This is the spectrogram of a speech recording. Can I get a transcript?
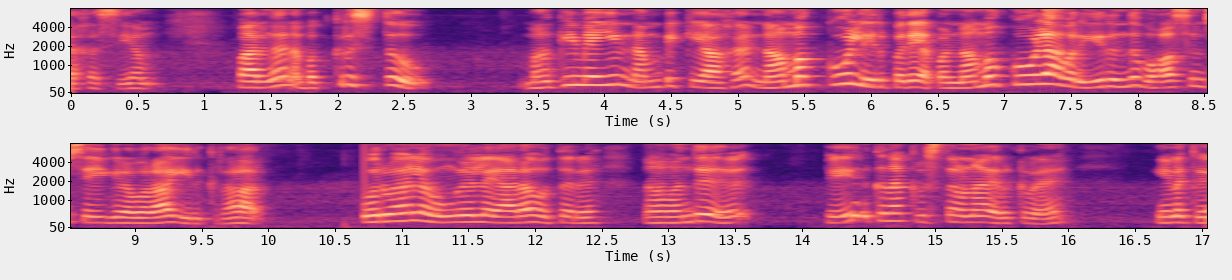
ரகசியம். பாருங்க நம்ம கிறிஸ்து மகிமையின் நம்பிக்கையாக நமக்குள் இருப்பதே அப்போ நமக்குள்ள அவர் இருந்து வாசம் செய்கிறவராக இருக்கிறார். ஒருவேளை உங்களில் யாரோ ஒருத்தர் நான் வந்து பேருக்கு தான் கிறிஸ்தவனாக இருக்கிறேன். எனக்கு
